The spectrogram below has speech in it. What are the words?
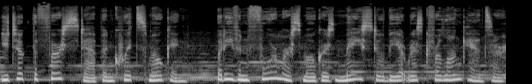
You took the first step and quit smoking, but even former smokers may still be at risk for lung cancer.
